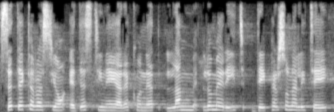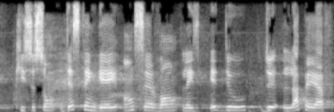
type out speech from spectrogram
Cette déclaration est destinée à reconnaître le mérite des personnalités qui se sont distinguées en servant les idées de l'APF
